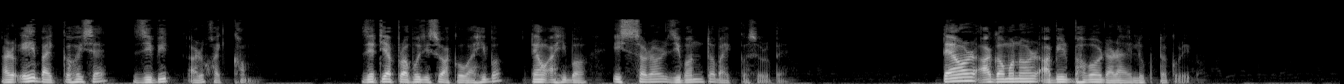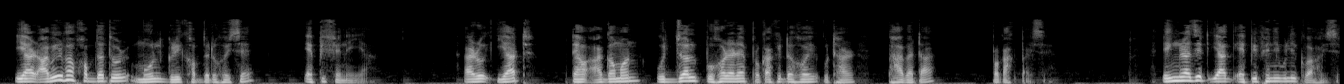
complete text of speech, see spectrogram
আৰু এই বাক্য হৈছে জীৱিত আৰু সক্ষম। যেতিয়া প্ৰভু যীশু আকৌ আহিব তেওঁ আহিব ঈশ্বৰৰ জীৱন্ত বাক্যস্বৰূপে। তেওঁৰ আগমনৰ আৱিৰ্ভাৱৰ দ্বাৰাই লুপ্ত কৰিব। ইয়াৰ আৱিৰ্ভাৱ শব্দটোৰ মূল গ্ৰীক শব্দটো হৈছে এপিফেনেয়া। আৰু ইয়াত তেওঁ আগমন উজ্জ্বল পোহৰেৰে প্ৰকাশিত হৈ উঠাৰ ভাৱ এটা প্ৰকাশ পাইছে। ইংৰাজীত ইয়াক এপিফেনি বুলি কোৱা হৈছে।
